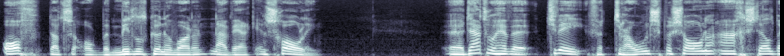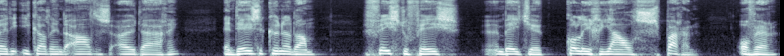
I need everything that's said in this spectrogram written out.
Of dat ze ook bemiddeld kunnen worden naar werk en scholing. Uh, daartoe hebben we twee vertrouwenspersonen aangesteld bij de ICAD in de Aaltense uitdaging. En deze kunnen dan face-to-face een beetje collegiaal sparren. Of er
